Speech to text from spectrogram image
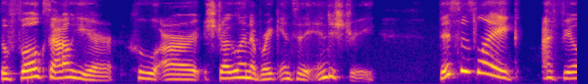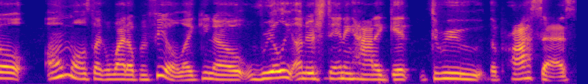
the folks out here who are struggling to break into the industry, this is like, I feel almost like a wide open field. Like, you know, really understanding how to get through the process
